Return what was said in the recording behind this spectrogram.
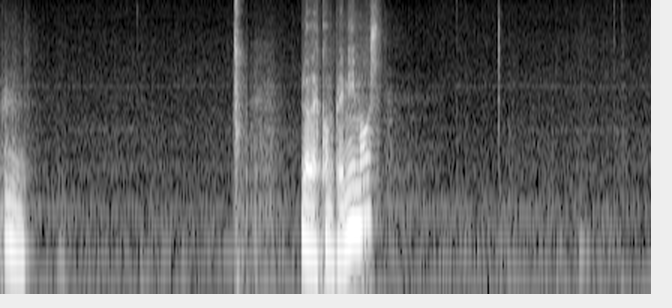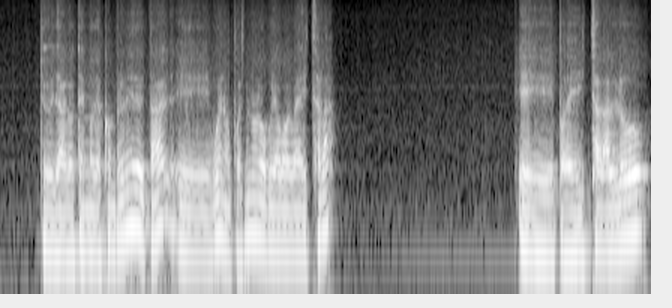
Lo descomprimimos yo ya lo tengo descomprimido y tal, eh, bueno, pues no lo voy a volver a instalar. Eh, podéis instalarlo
